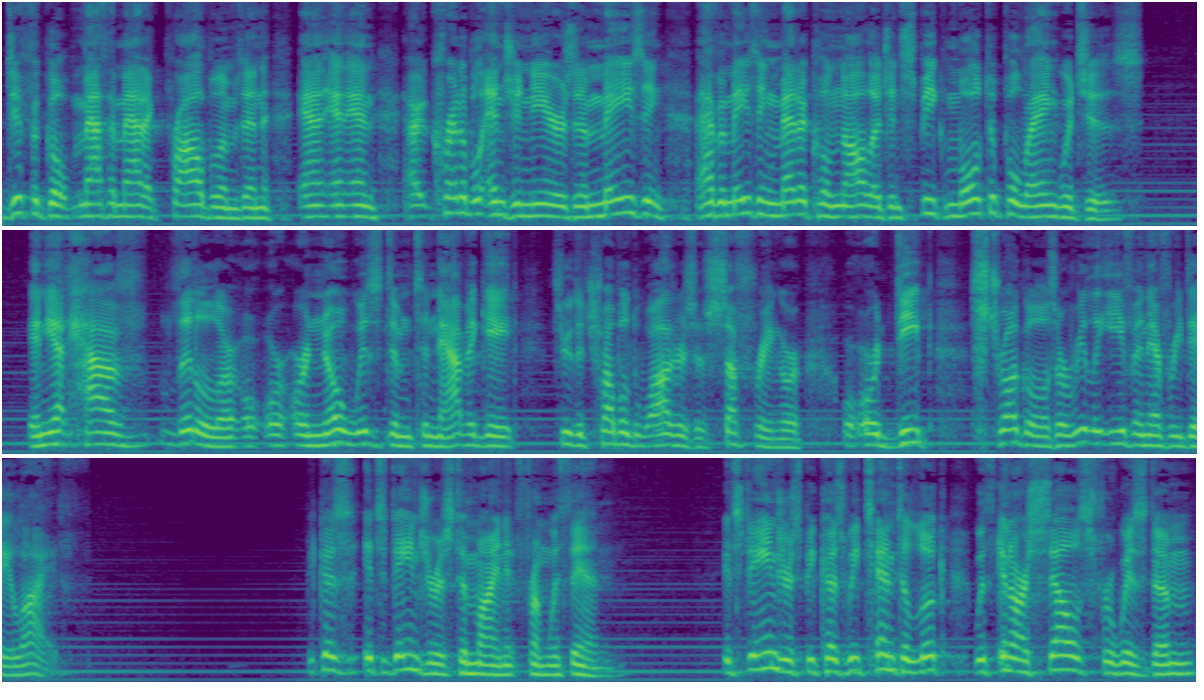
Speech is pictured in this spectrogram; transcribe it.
difficult mathematic problems and, and, and, and incredible engineers and amazing, have amazing medical knowledge and speak multiple languages and yet have little or, or, or no wisdom to navigate through the troubled waters of suffering or, or, or deep struggles or really even everyday life because it's dangerous to mine it from within. It's dangerous because we tend to look within ourselves for wisdom,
